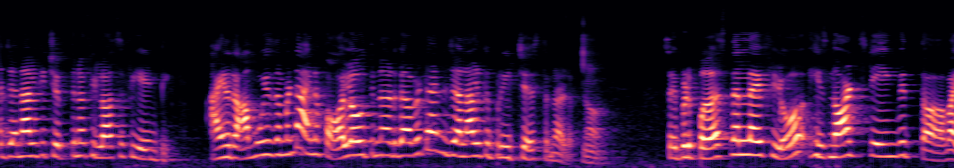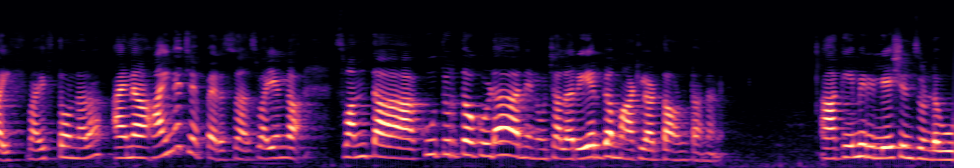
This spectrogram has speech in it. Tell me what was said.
జనాలకి చెప్తున్న ఫిలాసఫీ ఏంటి? ఆయన రామూయిజం అంటే ఆయన ఫాలో అవుతున్నాడు కాబట్టి ఆయన జనాలకి ప్రీచ్ చేస్తున్నాడు. సో ఇప్పుడు పర్సనల్ లైఫ్లో he's not staying with wife వైఫ్తో ఉన్నారా? ఆయన ఆయనే చెప్పారు స్వ- స్వయంగా. స్వంత కూతురుతో కూడా నేను చాలా రేర్గా మాట్లాడుతూ ఉంటానని. నాకేమీ రిలేషన్స్ ఉండవు.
